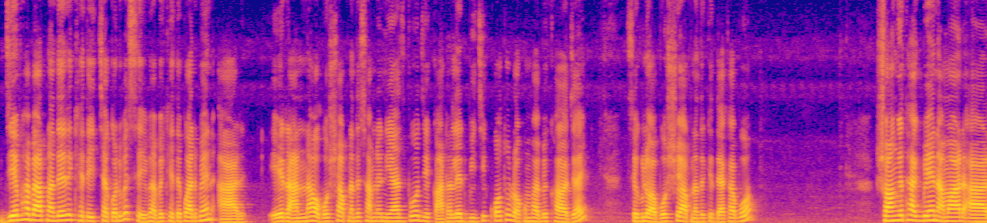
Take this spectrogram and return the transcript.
যেভাবে আপনাদের খেতে ইচ্ছা করবে, সেইভাবে খেতে পারবেন। আর এর রান্না অবশ্যই আপনাদের সামনে নিয়ে আসব যে কাঁঠালের বীজি কত রকমভাবে খাওয়া যায়, সেগুলো অবশ্যই আপনাদেরকে দেখাবো। সঙ্গে থাকবেন আমার আর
